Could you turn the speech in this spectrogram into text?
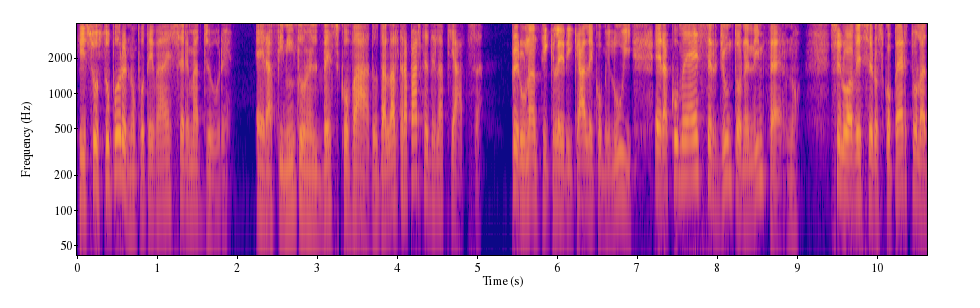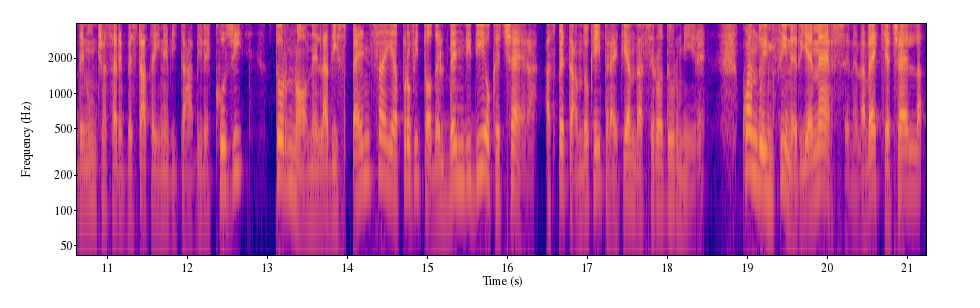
Il suo stupore non poteva essere maggiore. Era finito nel vescovado, dall'altra parte della piazza. Per un anticlericale come lui era come essere giunto nell'inferno. Se lo avessero scoperto la denuncia sarebbe stata inevitabile. Così tornò nella dispensa e approfittò del ben di Dio che c'era, aspettando che i preti andassero a dormire. Quando infine riemerse nella vecchia cella,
